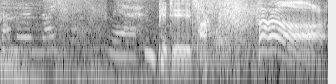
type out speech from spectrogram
Summer nightmare. Pity Puck. Ha!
